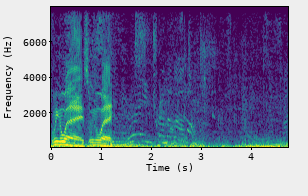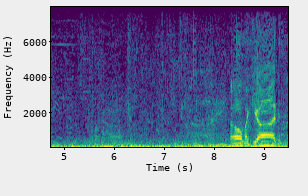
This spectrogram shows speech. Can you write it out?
Swing away, swing away. Oh my god.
